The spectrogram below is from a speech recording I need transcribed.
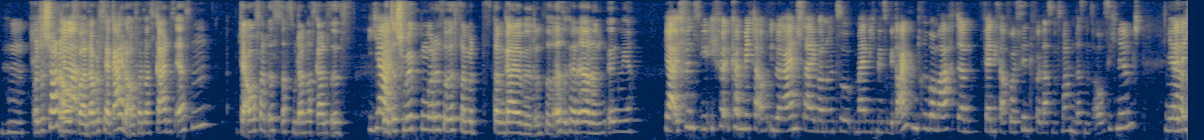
Mhm. Und das ist schon Ja. Aufwand, aber das ist ja geiler Aufwand. Du hast geiles Essen, der Aufwand ist, dass du dann was Geiles isst. Ja, Und das Schmücken oder so ist, damit es dann geil wird und so. Also keine Ahnung, irgendwie. Ja, ich finde, ich kann mich da auch übel reinsteigern und so, wenn ich mir so Gedanken drüber mache, dann fände ich es auch voll sinnvoll, dass man es machen, dass man es auf sich nimmt. Wenn ich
